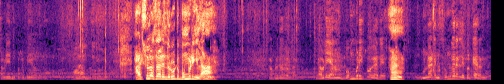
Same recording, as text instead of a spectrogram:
அப்படியே இந்த பக்கம் அப்படியே ஆக்சுவலாக சார் இந்த ரூட்டு பொம்பிடிங்களா? அப்படியே இறங்கும். பொம்படிக்கு போகாது. முன்னாடி இந்த சுங்கரல்லி பக்கம் இறங்கும்.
